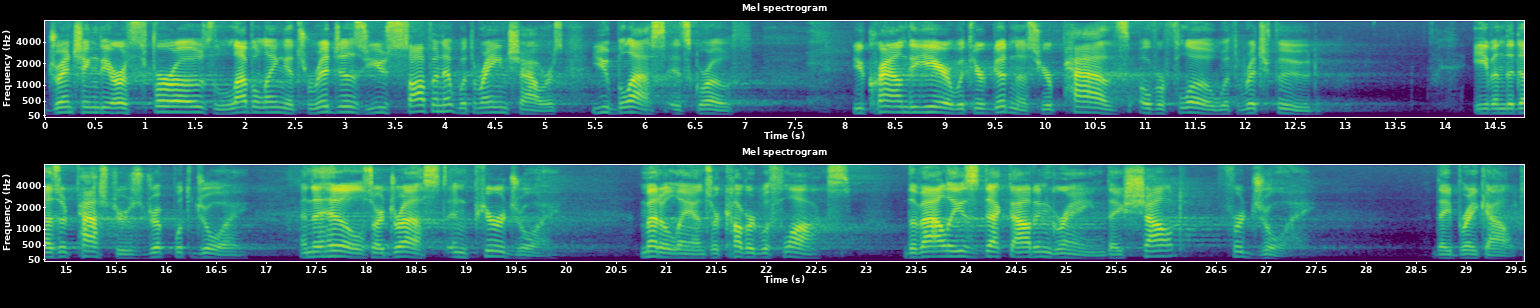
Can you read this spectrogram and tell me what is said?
Drenching the earth's furrows, leveling its ridges, you soften it with rain showers. You bless its growth. You crown the year with your goodness. Your paths overflow with rich food. Even the desert pastures drip with joy, and the hills are dressed in pure joy. Meadowlands are covered with flocks, the valleys decked out in grain. They shout for joy they break out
